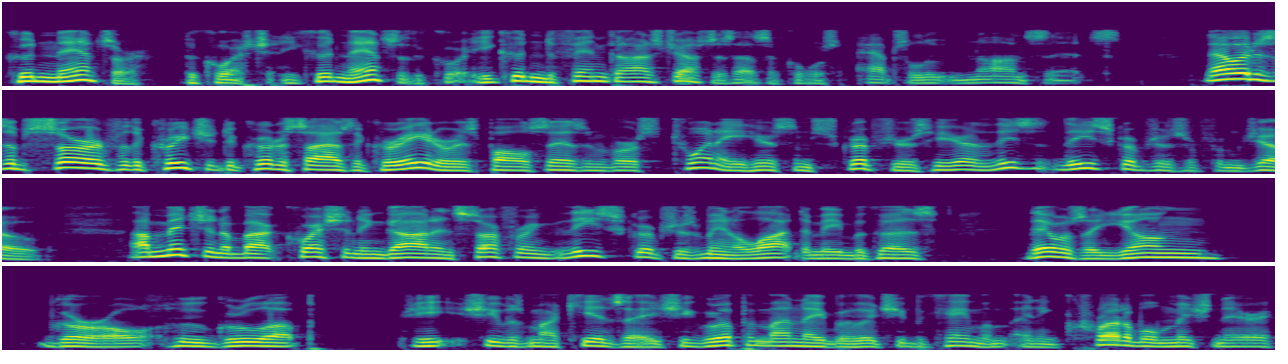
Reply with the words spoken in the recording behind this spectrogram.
couldn't answer the question. He couldn't answer the question. He couldn't defend God's justice. That's, of course, absolute nonsense. Now, it is absurd for the creature to criticize the Creator, as Paul says in verse 20. Here's some scriptures here. These, these scriptures are from Job. I mentioned about questioning God and suffering. These scriptures mean a lot to me because there was a young girl who grew up. She she was my kid's age. She grew up in my neighborhood. She became an incredible missionary.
